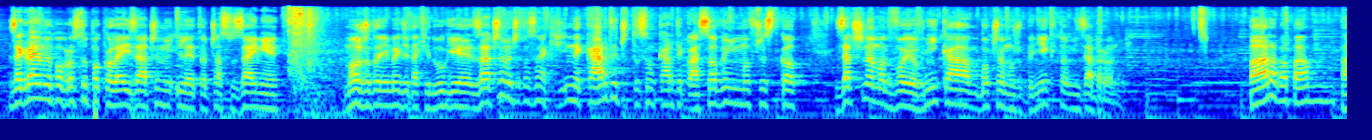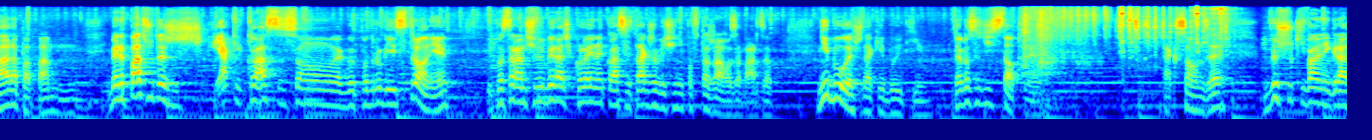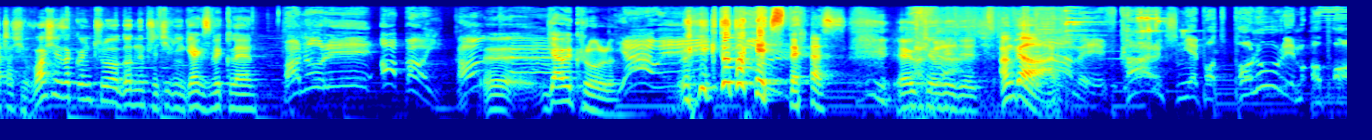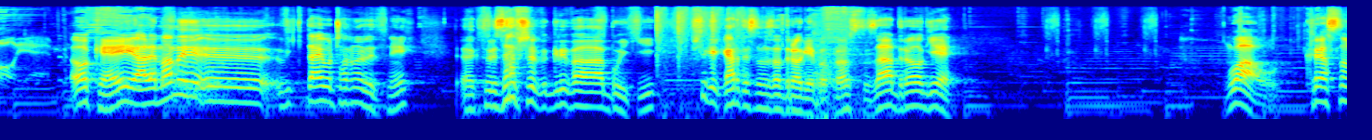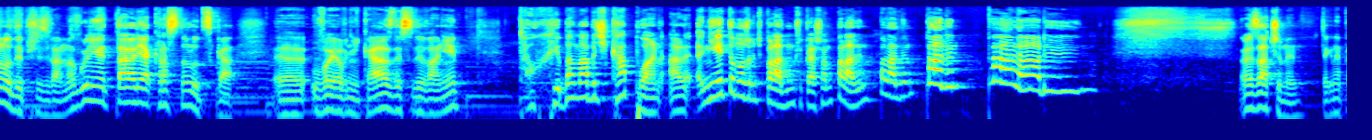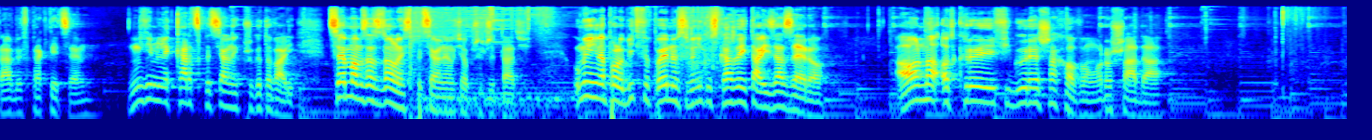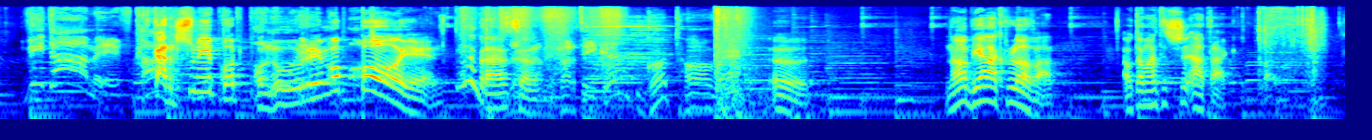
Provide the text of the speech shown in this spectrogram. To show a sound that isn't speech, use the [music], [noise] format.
Zagrajmy po prostu po kolei, zobaczymy ile to czasu zajmie. Może to nie będzie takie długie. Zobaczymy, czy to są jakieś inne karty, czy to są karty klasowe mimo wszystko. Zaczynam od wojownika, bo czemuż by nie, kto mi zabroni. Para papam, para papam. Będę patrzył też, jakie klasy są jakby po drugiej stronie. I postaram się wybierać kolejne klasy tak, żeby się nie powtarzało za bardzo. Nie było jeszcze takiej bójki. To dosyć istotne. Tak sądzę. Wyszukiwanie gracza się właśnie zakończyło. Godny przeciwnik jak zwykle. Ponury opoj! Kontra E, Biały Król. biały! [laughs] I kto to jest teraz? Ja bym chciał wiedzieć. Angar! W karczmie pod ponurym opojem! Okej, ale mamy yy, Wikidajło Czarnorytnych, e, który [laughs] zawsze wygrywa bójki. Wszystkie karty są za drogie po prostu, za drogie. Wow, krasnoludy przyzwamy. Ogólnie talia krasnoludzka e, u wojownika, zdecydowanie. To chyba ma być kapłan, ale... Nie, to może być paladyn, przepraszam, paladyn, paladyn, paladyn, paladyn. Ale zobaczymy, tak naprawdę w praktyce. Nie wiem ile kart specjalnych przygotowali. Co ja mam za zdolność specjalną, chciał przeczytać. Umieć na polu bitwy po jednym stronniku z każdej talii za zero. A on ma odkryj figurę szachową, Roszada. Witamy w W karczmie pod ponurym opojem. Dobra, co? Gotowe. Y. No, biała królowa. Automatyczny atak.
